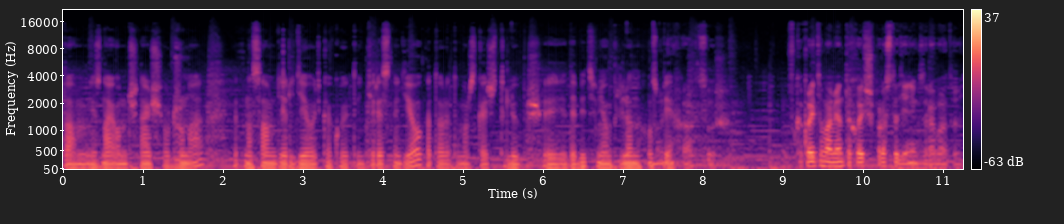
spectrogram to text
там, не знаю, у начинающего джуна, это на самом деле делать какое-то интересное дело, которое ты можешь сказать, что ты любишь, и добиться в нем определенных успехов. Ну, не факт, слушай. В какой-то момент ты хочешь просто денег зарабатывать.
